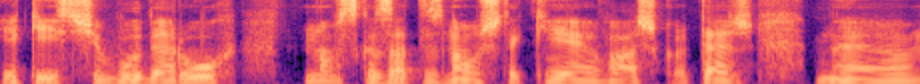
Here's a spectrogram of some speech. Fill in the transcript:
якийсь ще буде рух. Ну, сказати знову ж таки важко. Теж е,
